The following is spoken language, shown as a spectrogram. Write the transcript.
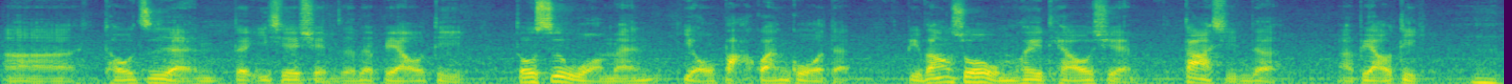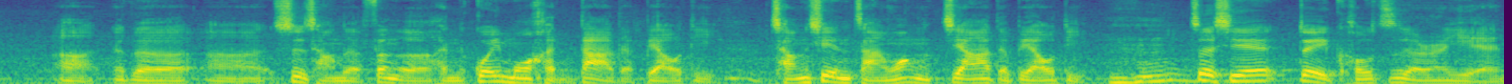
呃投资人的一些选择的标的，都是我们有把关过的。比方说，我们会挑选大型的呃标的。啊、呃，那个呃，市场的份额很规模很大的标的，长线展望佳的标的，这些对投资人而言，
